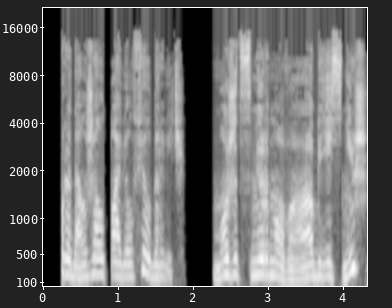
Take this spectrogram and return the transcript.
— продолжал Павел Федорович. «Может, Смирнова объяснишь?»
